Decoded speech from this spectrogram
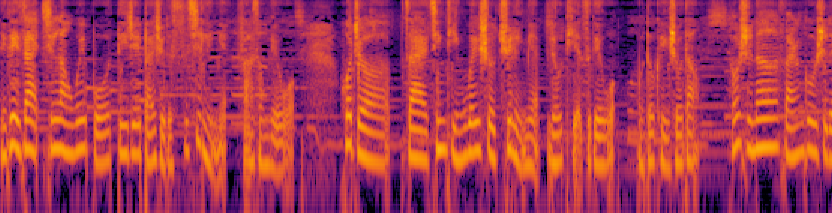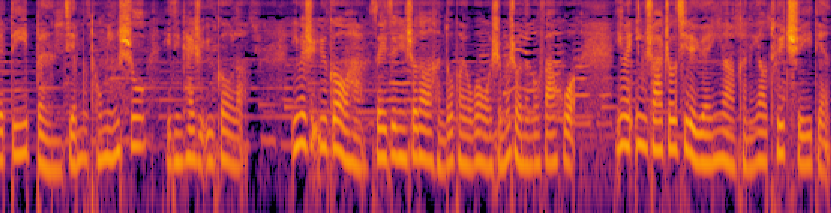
你可以在新浪微博 DJ 白雪的私信里面发送给我，或者在蜻蜓微社区里面留帖子给我，我都可以收到。同时呢，凡人故事的第一本节目同名书已经开始预购了，因为是预购哈，所以最近收到了很多朋友问我什么时候能够发货，因为印刷周期的原因啊，可能要推迟一点，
